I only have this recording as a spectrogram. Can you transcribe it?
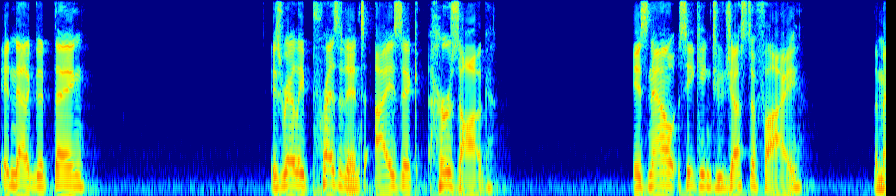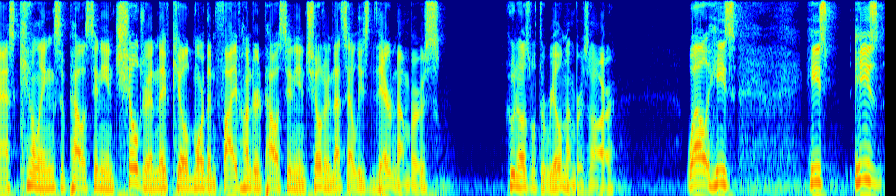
Isn't that a good thing? Israeli President Isaac Herzog is now seeking to justify the mass killings of Palestinian children. They've killed more than 500 Palestinian children. That's at least their numbers. Who knows what the real numbers are? Well, he's he's he's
